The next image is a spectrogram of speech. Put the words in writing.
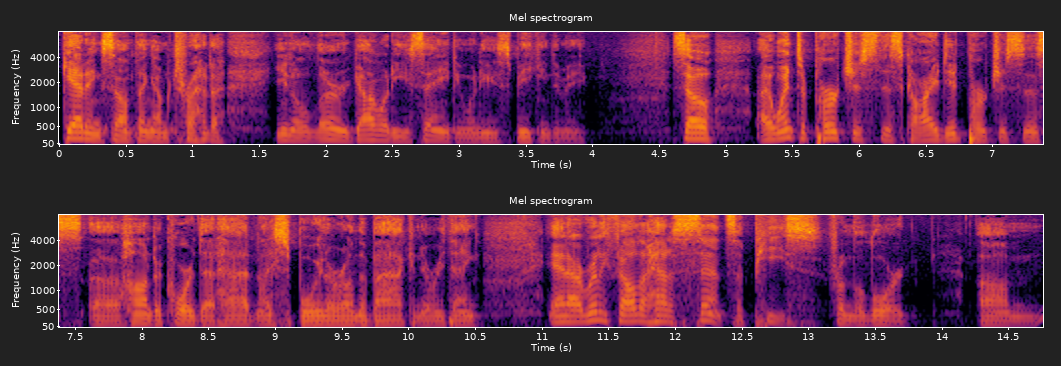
getting something, I'm trying to you know learn God what He's saying to me when He's speaking to me. So I went to purchase this car. I did purchase this uh, Honda Accord that had a nice spoiler on the back and everything. And I really felt I had a sense, a peace from the Lord um,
